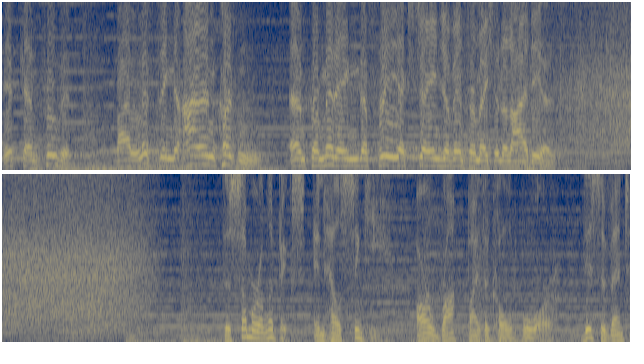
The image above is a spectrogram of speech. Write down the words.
it can prove it by lifting the Iron Curtain and permitting the free exchange of information and ideas. The Summer Olympics in Helsinki are rocked by the Cold War. This event,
